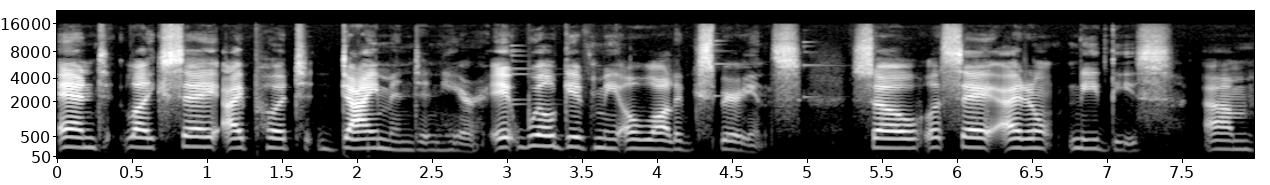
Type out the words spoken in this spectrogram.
and like say I put diamond in here. It will give me a lot of experience. So let's say I don't need these. Um,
